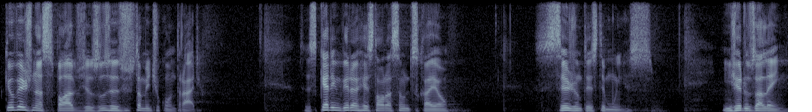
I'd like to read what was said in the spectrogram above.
O que eu vejo nessas palavras de Jesus é justamente o contrário. Vocês querem ver a restauração de Israel? Sejam testemunhas. Em Jerusalém,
